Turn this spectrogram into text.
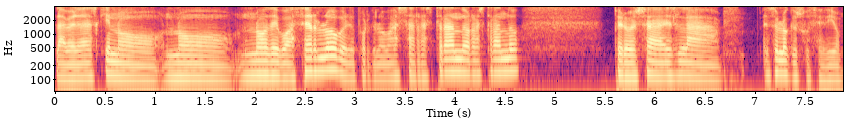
La verdad es que no, no, no debo hacerlo, porque lo vas arrastrando, arrastrando, pero esa es la, eso es lo que sucedió.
